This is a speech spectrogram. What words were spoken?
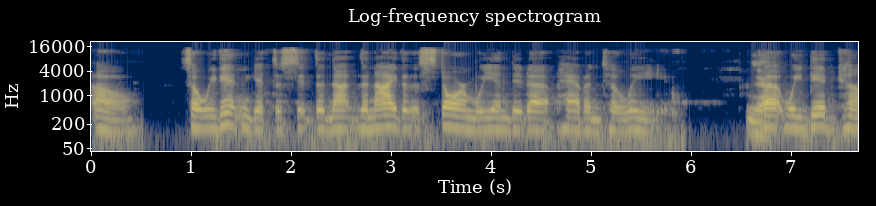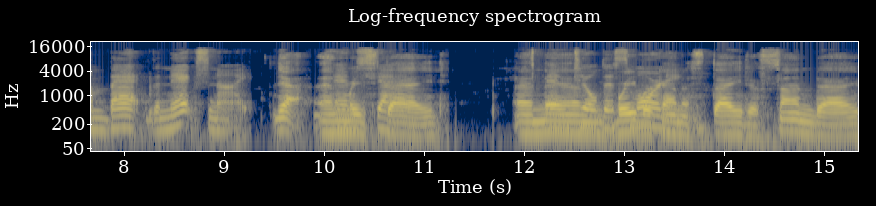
Oh, so we didn't get to see the night. The night of the storm, we ended up having to leave, Yeah, but we did come back the next night. yeah, and, and we stayed. stayed. And then Until this we were gonna stay to Sunday,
